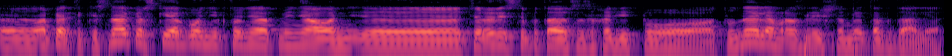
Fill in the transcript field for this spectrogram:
Э, опять-таки, снайперский огонь никто не отменял. Э, террористы пытаются заходить по туннелям различным и так далее.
